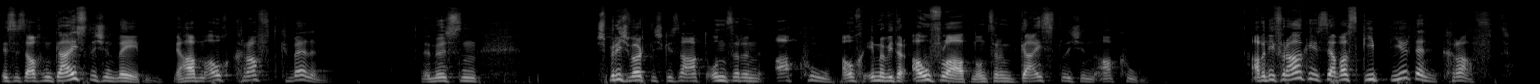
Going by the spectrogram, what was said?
ist es auch im geistlichen Leben. Wir haben auch Kraftquellen. Wir müssen, sprichwörtlich gesagt, unseren Akku auch immer wieder aufladen, unseren geistlichen Akku. Aber die Frage ist ja, was gibt dir denn Kraft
